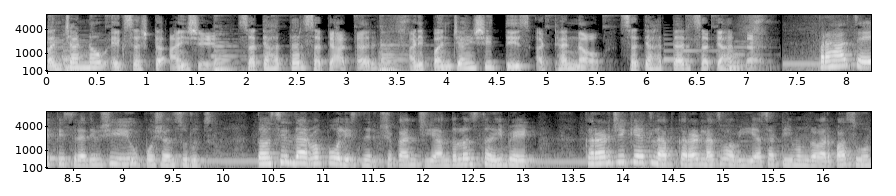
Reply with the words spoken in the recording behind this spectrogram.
पंच्याण्णव एकसष्ट ऐंशी सत्याहत्तर सत्याहत्तर आणि पंच्याऐंशी तीस अठ्ठ्याण्णव सत्याहत्तर सत्याहत्तर. प्रहारचे तिसऱ्या दिवशी उपोषण सुरूच. तहसीलदार व पोलीस निरीक्षकांची आंदोलनस्थळी भेट कराडची कॅथलॅब कराडलाच व्हावी यासाठी मंगळवारपासून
